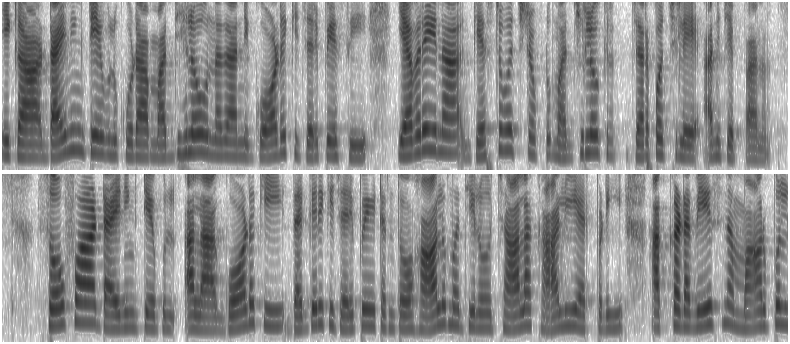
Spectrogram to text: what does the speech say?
ఇక డైనింగ్ టేబుల్ కూడా మధ్యలో ఉన్నదాన్ని గోడకి జరిపేసి ఎవరైనా గెస్ట్ వచ్చినప్పుడు మధ్యలోకి జరపొచ్చులే అని చెప్పాను. సో సోఫా డైనింగ్ టేబుల్ అలా గోడకి దగ్గరికి జరిపేయటంతో హాలు మధ్యలో చాలా ఖాళీ ఏర్పడి అక్కడ వేసిన మార్బుల్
